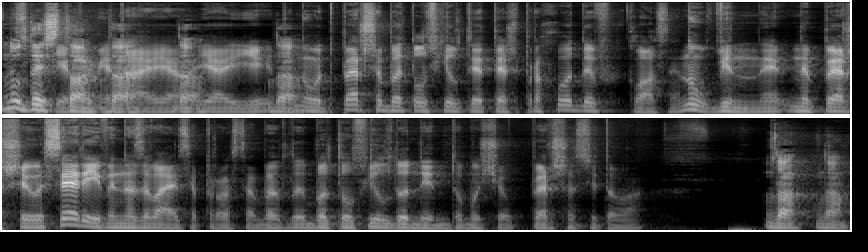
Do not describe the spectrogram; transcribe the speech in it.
Ну, десь я так, да, я, да, я, я, да. Ну, от Перший Battlefield я теж проходив, класний. Ну, він не не перший у серії, він називається просто Battlefield 1, тому що Перша світова. Да, да.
